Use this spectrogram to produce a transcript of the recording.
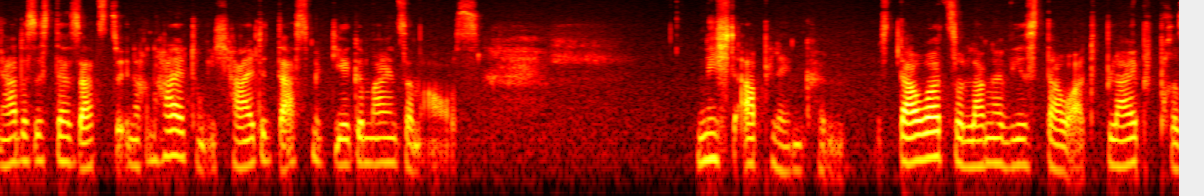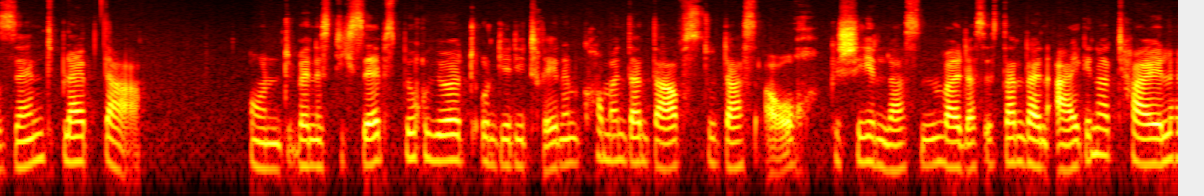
Ja, das ist der Satz zur inneren Haltung. Ich halte das mit dir gemeinsam aus. Nicht ablenken. Es dauert so lange, wie es dauert. Bleib präsent, bleib da. Und wenn es dich selbst berührt und dir die Tränen kommen, dann darfst du das auch geschehen lassen, weil das ist dann dein eigener Teil,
